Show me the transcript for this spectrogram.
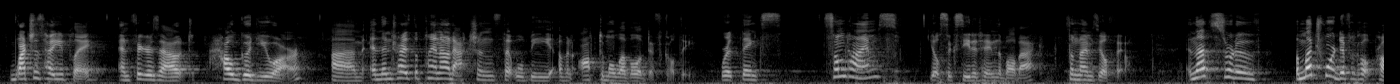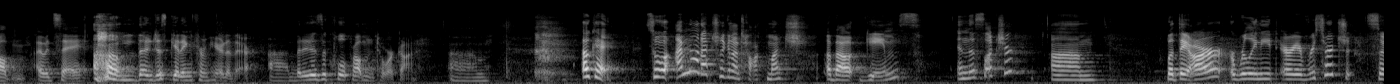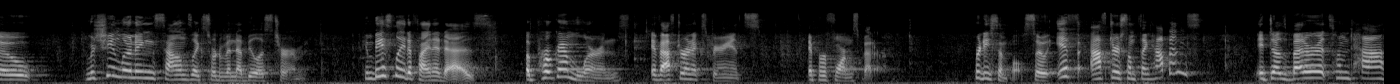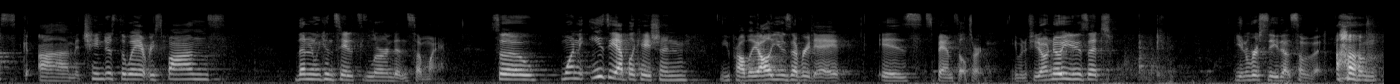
watches how you play, and figures out how good you are, um, and then tries to plan out actions that will be of an optimal level of difficulty, where it thinks sometimes you'll succeed at hitting the ball back, sometimes you'll fail. And that's sort of a much more difficult problem, I would say, um, than just getting from here to there. Um, but it is a cool problem to work on. Um, okay, so I'm not actually going to talk much about games in this lecture, um, but they are a really neat area of research. So machine learning sounds like sort of a nebulous term. You can basically define it as a program learns if after an experience it performs better. Pretty simple. So if after something happens, it does better at some task, um, it changes the way it responds, then we can say it's learned in some way. So one easy application you probably all use every day is spam filtering. Even if you don't know you use it, university does some of it. Um,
